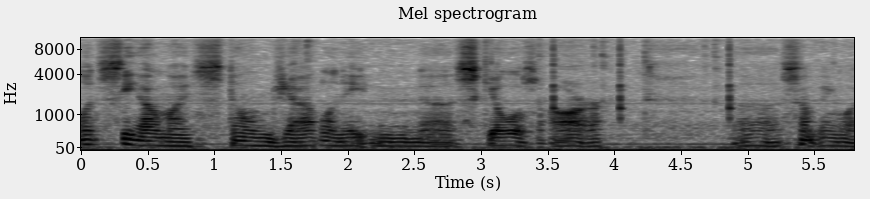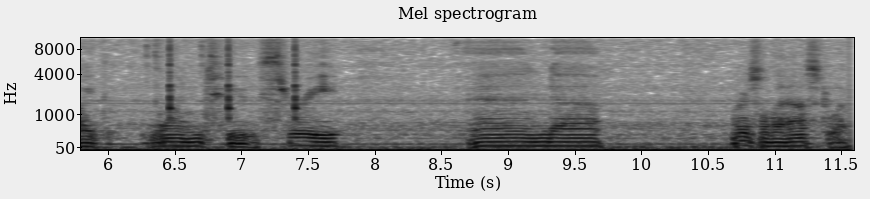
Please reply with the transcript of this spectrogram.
let's see how my stone javelinating uh, skills are. Uh, something like one, two, three, and uh, where's the last one?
